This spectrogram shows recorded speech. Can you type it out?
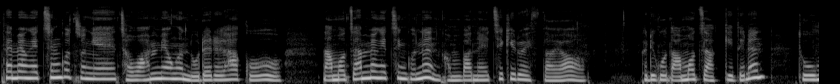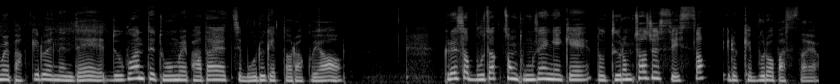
세 명의 친구 중에 저와 한 명은 노래를 하고 나머지 한 명의 친구는 건반을 치기로 했어요. 그리고 나머지 악기들은 도움을 받기로 했는데 누구한테 도움을 받아야 할지 모르겠더라고요. 그래서 무작정 동생에게 너 드럼 쳐줄 수 있어? 이렇게 물어봤어요.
